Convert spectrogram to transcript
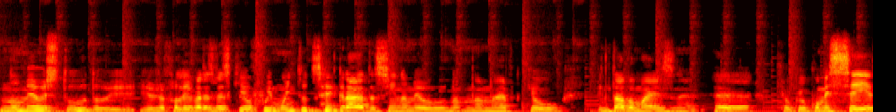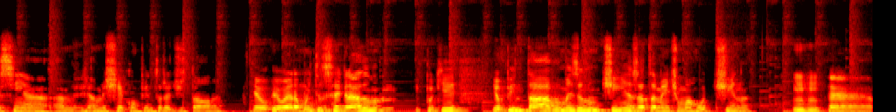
no meu estudo, e eu já falei várias vezes que eu fui muito desregrado, assim, no meu, na, na época que eu pintava mais, né? É, que, eu, que eu comecei, assim, a, a mexer com pintura digital, né? Eu, eu era muito desregrado porque eu pintava, mas eu não tinha exatamente uma rotina. Uhum. É,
